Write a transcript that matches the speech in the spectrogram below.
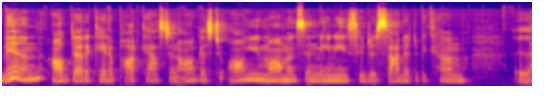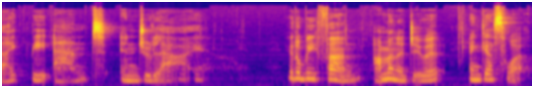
Then I'll dedicate a podcast in August to all you mamas and mimis who decided to become like the ant in July. It'll be fun. I'm going to do it. And guess what?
